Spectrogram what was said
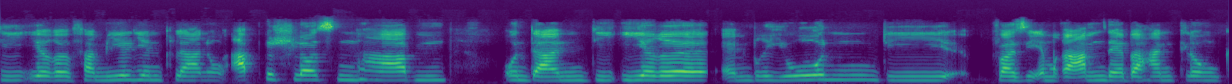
die ihre Familienplanung abgeschlossen haben und dann die ihre Embryonen, die quasi im Rahmen der Behandlung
